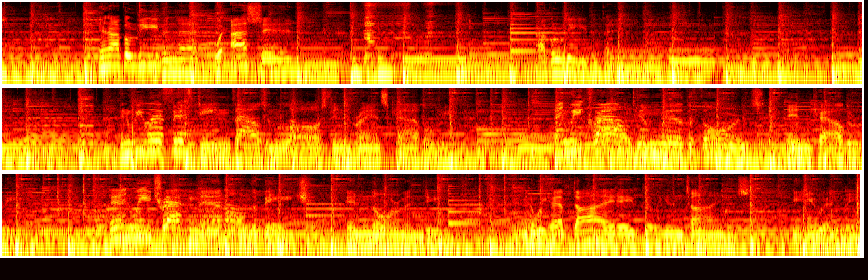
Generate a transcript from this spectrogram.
And I believe in that, what I said. I believe in that. And we were 15,000 lost in Grant's cavalry. And we crowned him with the thorns in Calvary. And we tracked men on the beach in Normandy. And we have died a billion times, you and me.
